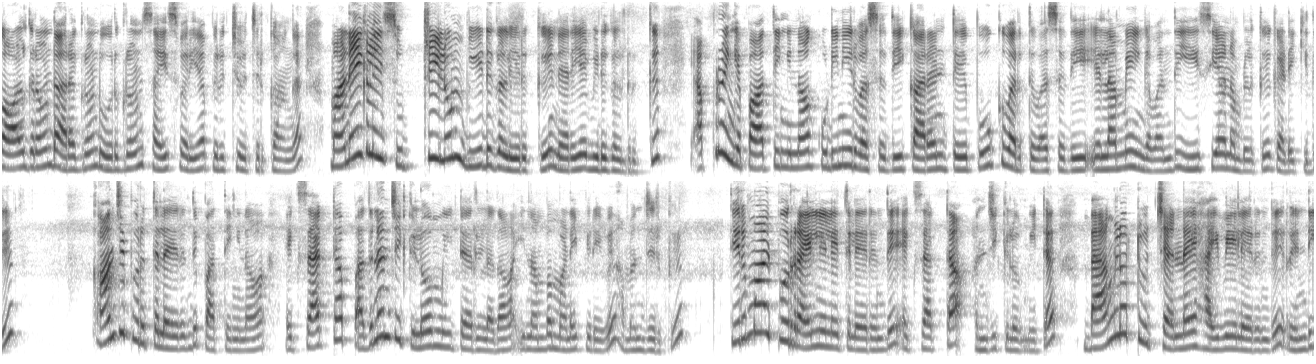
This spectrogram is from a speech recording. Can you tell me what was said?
கால் கிரவுண்ட் அரை கிரவுண்ட் ஒரு கிரவுண்ட் சைஸ் வரியாக பிரித்து வச்சுருக்காங்க. மனைகளை சுற்றிலும் வீடுகள் இருக்குது நிறைய வீடுகள் இருக்குது அப்புறம் இங்கே பார்த்தீங்கன்னா குடிநீர் வசதி கரண்ட்டு போக்குவரத்து வசதி எல்லாமே இங்கே வந்து ஈஸியாக நம்மளுக்கு கிடைக்குது. காஞ்சிபுரத்தில் இருந்து பார்த்தீங்கன்னா எக்ஸாக்டாக பதினஞ்சு கிலோமீட்டரில் தான் நம்ம மனைப்பிரிவு அமைஞ்சிருக்கு. திருமால்பூர் ரயில் நிலையத்திலிருந்து எக்ஸாக்டாக அஞ்சு கிலோமீட்டர் பெங்களூர் டு சென்னை ஹைவேலேருந்து ரெண்டு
